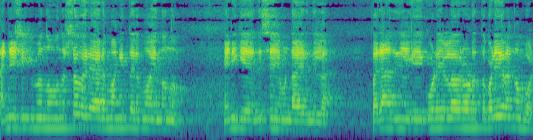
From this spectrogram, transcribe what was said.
അന്വേഷിക്കുമെന്നോ നഷ്ടപരിഹാരം വാങ്ങിത്തരുമോ എന്നൊന്നും എനിക്ക് നിശ്ചയമുണ്ടായിരുന്നില്ല. പരാതി നൽകി കൂടെയുള്ളവരോടൊത്ത് പടിയിറങ്ങുമ്പോൾ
